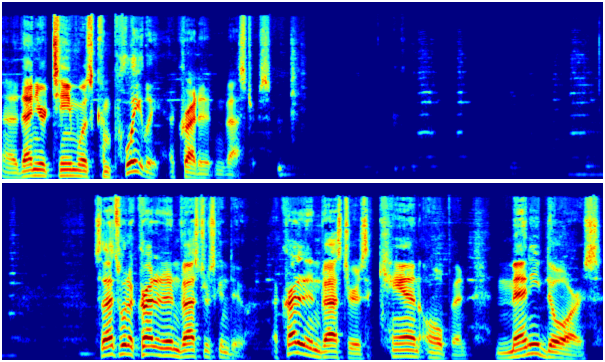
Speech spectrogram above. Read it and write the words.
uh, then your team was completely accredited investors. So that's what accredited investors can do. Accredited investors can open many doors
